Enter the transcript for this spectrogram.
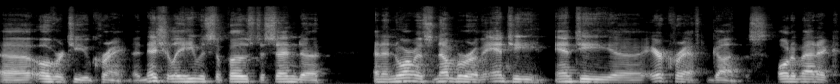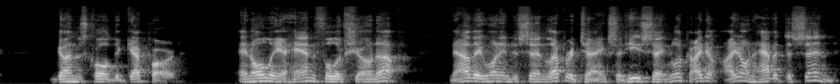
uh, over to Ukraine. Initially, he was supposed to send a, uh, an enormous number of anti anti uh, aircraft guns, automatic guns called the Gepard, and only a handful have shown up. Now they want him to send Leopard tanks, and he's saying, "Look, I don't, I don't have it to send.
